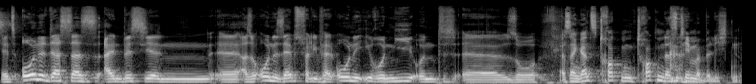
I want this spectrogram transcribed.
Jetzt ohne, dass das ein bisschen, äh, also ohne Selbstverliebtheit, ohne Ironie und äh, so. Das ist ein ganz trocken, trocken das Thema belichten.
